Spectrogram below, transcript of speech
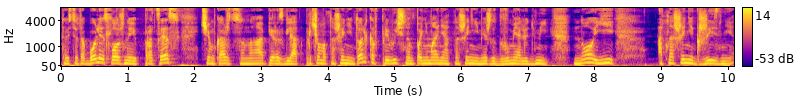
То есть это более сложный процесс, чем кажется на первый взгляд. Причем отношения не только в привычном понимании отношений между двумя людьми, но и отношения к жизни,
